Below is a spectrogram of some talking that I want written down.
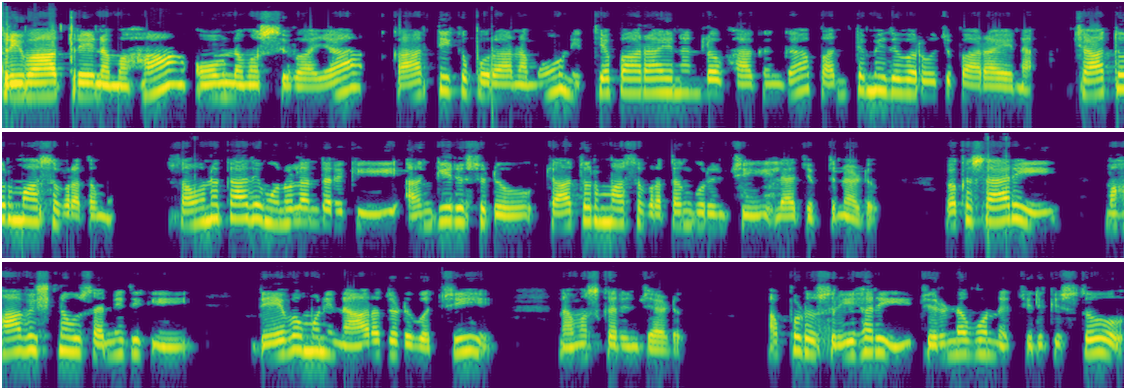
శ్రీమాత్రే నమ. ఓం నమ శివాయ. కార్తీక పురాణము నిత్యపారాయణంలో భాగంగా పంతొమ్మిదవ రోజు పారాయణ. చాతుర్మాస వ్రతము. సౌనకాది మునులందరికీ అంగీరసుడు చాతుర్మాస వ్రతం గురించి ఇలా చెప్తున్నాడు. ఒకసారి మహావిష్ణువు సన్నిధికి దేవముని నారదుడు వచ్చి నమస్కరించాడు. అప్పుడు శ్రీహరి చిరునవ్వు చిలికిస్తూ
